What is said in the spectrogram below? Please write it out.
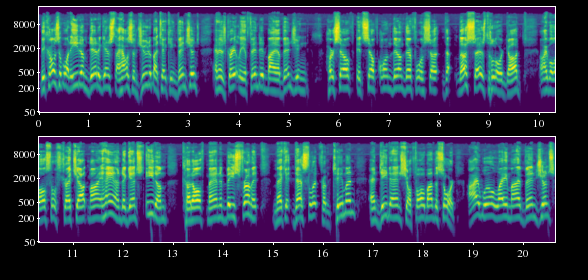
because of what Edom did against the house of Judah by taking vengeance and is greatly offended by avenging herself itself on them. Therefore, so, th- thus says the Lord God, I will also stretch out my hand against Edom, cut off man and beast from it, make it desolate from Teman, and Dedan shall fall by the sword. I will lay my vengeance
